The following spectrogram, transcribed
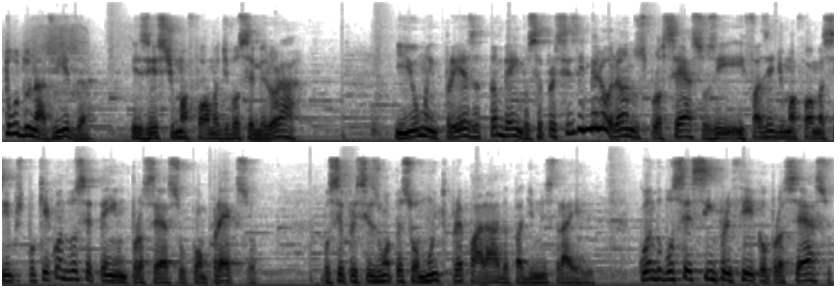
tudo na vida existe uma forma de você melhorar. E uma empresa também, você precisa ir melhorando os processos e, e fazer de uma forma simples, porque quando você tem um processo complexo, você precisa de uma pessoa muito preparada para administrar ele. Quando você simplifica o processo,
